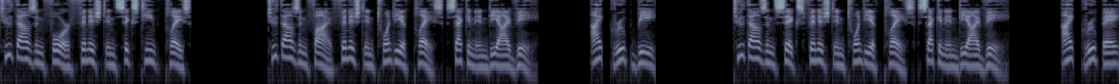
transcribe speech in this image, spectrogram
2004 finished in 16th place. 2005 finished in 20th place second in DIV I, Group B 2006 finished in 20th place second in DIV I, Group A.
